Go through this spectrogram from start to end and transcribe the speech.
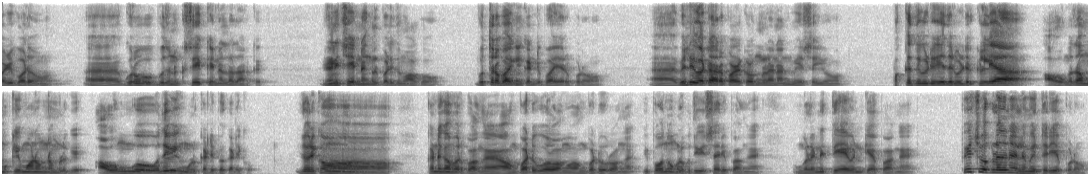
வழிபாடும் குரு புதனுக்கு சேர்க்கை நல்லதாக இருக்குது நினைச்ச எண்ணங்கள் பலிதமாகும். புத்திரபாகியம் கண்டிப்பாக ஏற்படும். வெளிவட்டார பழக்கங்களை நன்மையை செய்யும். பக்கத்து வீடு எதிர் வீடு இருக்கு இல்லையா? அவங்க தான் முக்கியமானவங்க நம்மளுக்கு. அவங்க உதவி உங்களுக்கு கண்டிப்பாக கிடைக்கும். இது வரைக்கும் கண்டுக்காமல் இருப்பாங்க. அவங்க பாட்டு வருவாங்க அவங்க பாட்டு வருவாங்க. இப்போ வந்து உங்களை பற்றி விசாரிப்பாங்க. உங்களை என்ன தேவைன்னு கேட்பாங்க. பேச்சுவாக்கில் தானே எல்லாமே தெரியப்படும்.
